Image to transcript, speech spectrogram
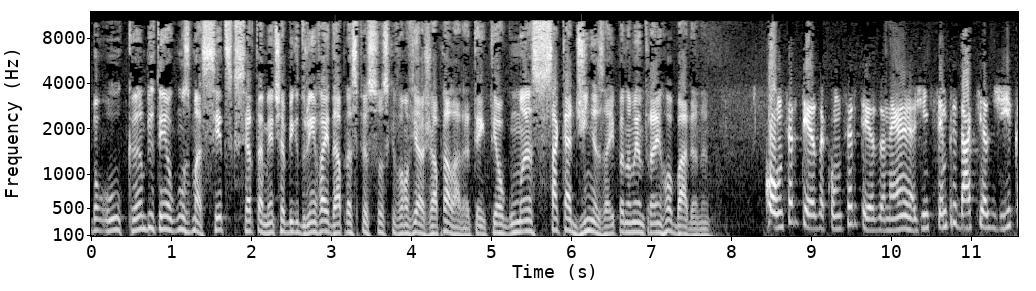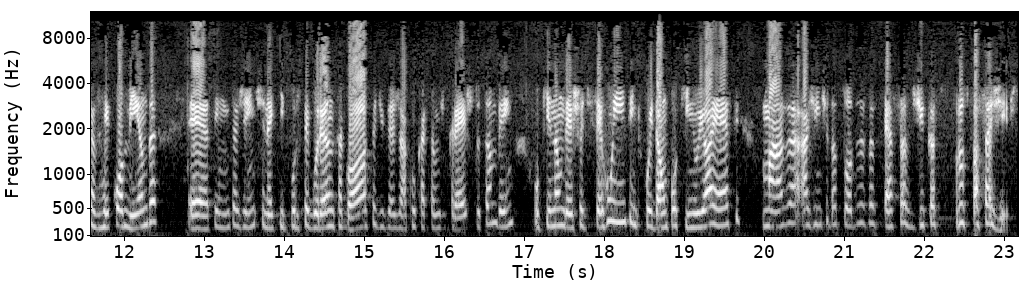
Bom, o câmbio tem alguns macetes que certamente a Big Dream vai dar para as pessoas que vão viajar para lá, né? Tem que ter algumas sacadinhas aí para não entrar em roubada, né? Com certeza, com certeza, né? A gente sempre dá aqui as dicas, recomenda. É, tem muita gente, né, que por segurança gosta de viajar com o cartão de crédito também, o que não deixa de ser ruim, tem que cuidar um pouquinho o IOF, mas a, a gente dá todas essas, essas dicas para os passageiros.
